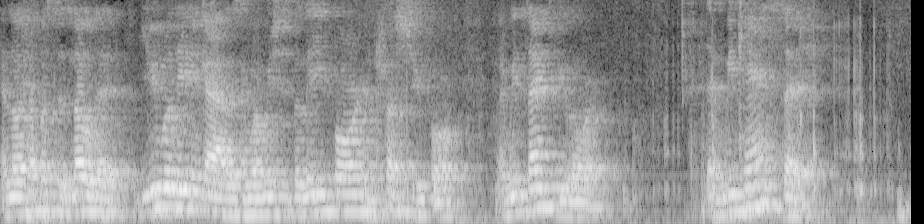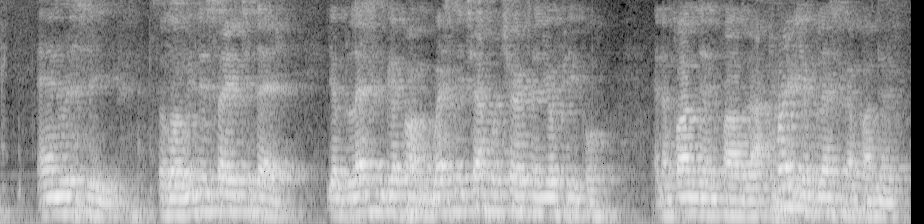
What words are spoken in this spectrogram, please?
And Lord, help us to know that you will lead and guide us in what we should believe for and trust you for. And we thank you, Lord, that we can say and receive. So, Lord, we do say today, your blessing be upon Wesley Chapel Church and your people. And upon them, Father, I pray your blessing upon them.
